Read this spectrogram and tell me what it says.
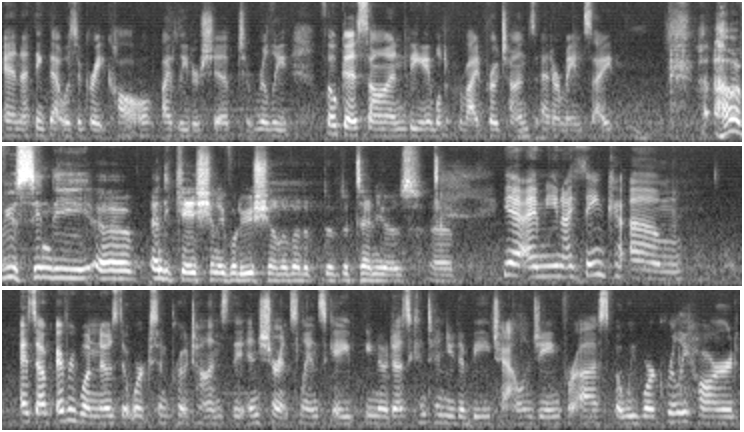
And i think that was a great call by leadership to really focus on being able to provide protons at our main site How have you seen the uh, indication evolution over the, the, the 10 years? Uh, Yeah, I mean, I think um, as everyone knows that works in protons, the insurance landscape, you know, does continue to be challenging for us. But we work really hard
